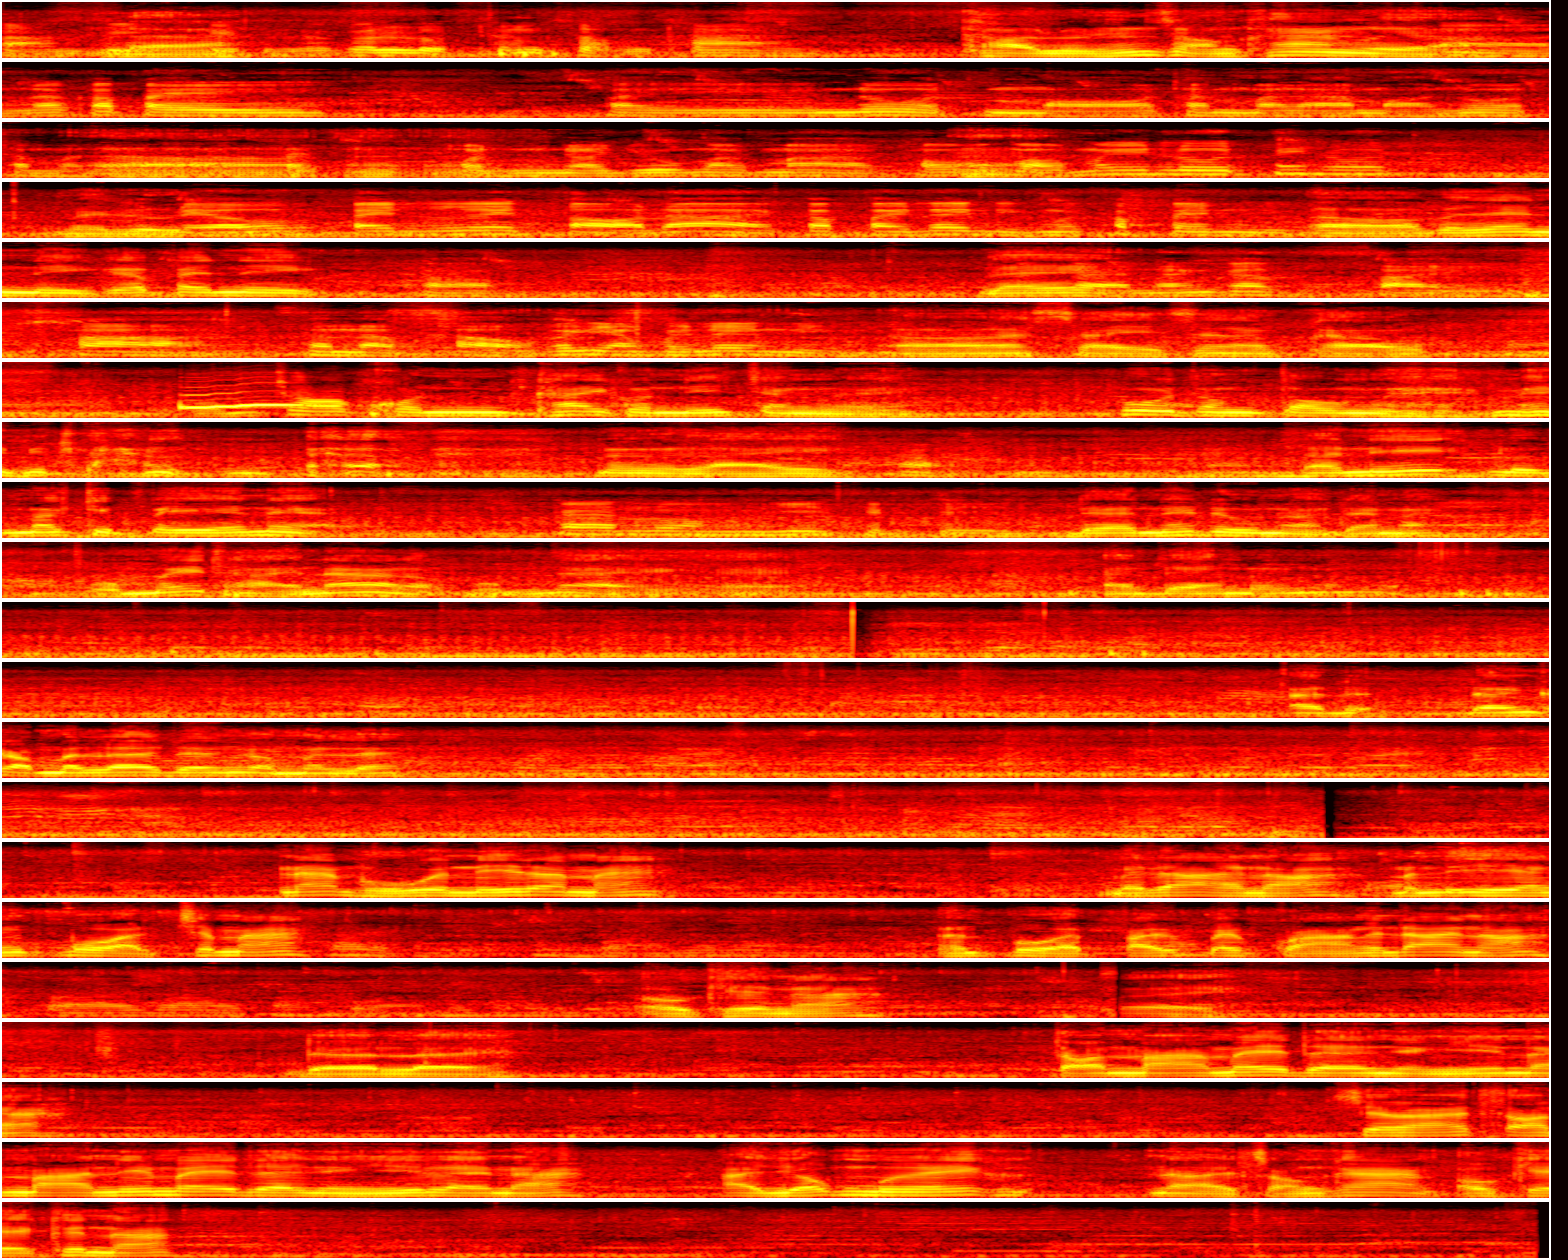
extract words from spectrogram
สามสี่เหรอสิบแล้วก็หลุดทั้งสองข้างเข่าหลุดทั้งสองข้างเลยเหรออ่าแล้วก็ไปไปนวดหมอธรรมดาหมอนวดธรรมดาอ่าแต่อ่าคนอายุมากๆเขาก็อ่าบอกไม่รุดไม่รุดไม่หลุดเดี๋ยวไปเล่นต่อได้ ก็ไปเล่นอีกมันก็เป็นอีกอ๋อไปเล่นอีกก็เป็นอีกครับเลยแต่นั้นก็ใส่ผ้าสนับเข่าก็ยังไปเล่นอีกอ๋อใส่สนับเข่าอ่าผมชอบคนไข้คนนี้จังเลย พูดตรงๆเลยไม่มีตังค์ ไม่เป็นไร ครับตอนนี้หลุดมากี่ปีแล้วเนี่ย ก็รวมยี่สิบปีเดินให้ดูหน่อยได้ไหมผมไม่ถ่ายหน้าหรอกผมถ่ายเอออะเดินตรงนั้นเลยอะเดินเดินกลับมาเลยเดินกลับมาเลย หน้าผูวันนี้ได้ไหม ไม่ได้เนาะ มันเอียงปวดใช่ไหมใช่ข้างขวาไม่ได้มันปวดไปไปกว่าไม่ได้เนาะ ซ้ายได้ข้างขวาไม่ได้โอเคนะเอ้ยเดินเลย ตอนมาไม่เดินอย่างนี้นะใช่ไหมตอนมานี่ไม่เดินอย่างนี้เลยนะอะยกมือให้หน่อยสองข้าง โอเคขึ้นนะ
